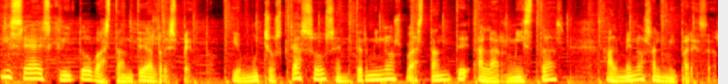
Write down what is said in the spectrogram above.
y se ha escrito bastante al respecto, y en muchos casos en términos bastante alarmistas, al menos a mi parecer.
